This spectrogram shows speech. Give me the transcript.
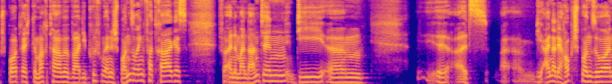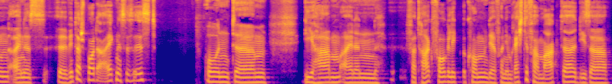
Sportrecht gemacht habe, war die Prüfung eines Sponsoringvertrages für eine Mandantin, die ähm, äh, als äh, die einer der Hauptsponsoren eines äh, Wintersportereignisses ist. Und ähm, die haben einen Vertrag vorgelegt bekommen, der von dem Rechtevermarkter dieser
